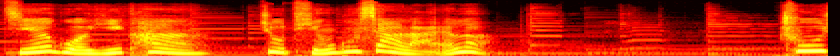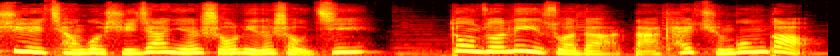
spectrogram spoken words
结果一看就停不下来了。初旭抢过徐佳年手里的手机，动作利索的打开群公告，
